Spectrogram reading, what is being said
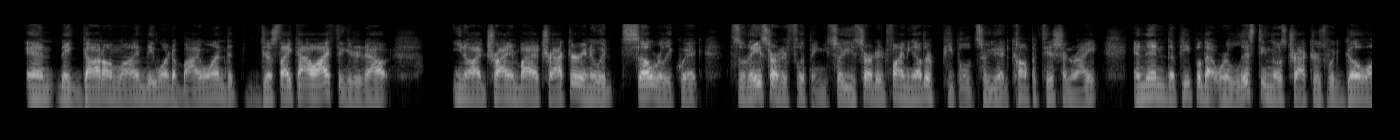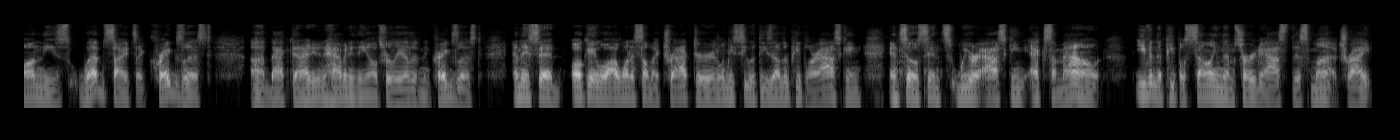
and they got online, they wanted to buy one that just like how I figured it out you know, I'd try and buy a tractor and it would sell really quick. So they started flipping. So you started finding other people. So you had competition, right? And then the people that were listing those tractors would go on these websites like Craigslist. Uh, back then, I didn't have anything else really other than Craigslist. And they said, okay, well, I want to sell my tractor and let me see what these other people are asking. And so since we were asking X amount, even the people selling them started to ask this much, right?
